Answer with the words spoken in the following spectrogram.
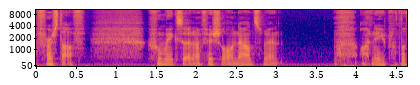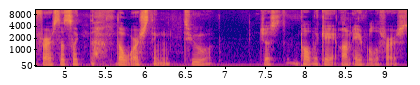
first off, who makes an official announcement on April the 1st? That's like the, the worst thing to just publicate on April the 1st.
